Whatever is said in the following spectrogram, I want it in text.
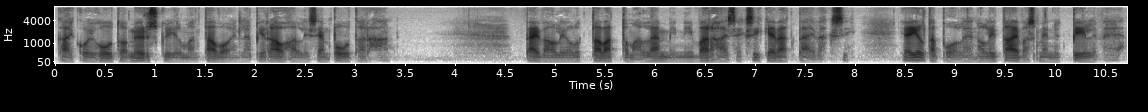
kaikui huuto myrskyilman tavoin läpi rauhallisen puutarhan. Päivä oli ollut tavattoman lämmin niin varhaiseksi kevätpäiväksi, ja iltapuoleen oli taivas mennyt pilveen.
